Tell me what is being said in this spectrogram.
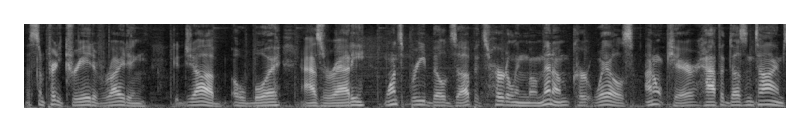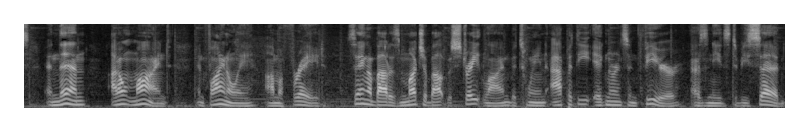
That's some pretty creative writing. Good job, old boy. Azerati. Once Breed builds up its hurtling momentum, Kurt wails, I don't care, half a dozen times. And then, I don't mind. And finally, I'm afraid saying about as much about the straight line between apathy, ignorance, and fear as needs to be said.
